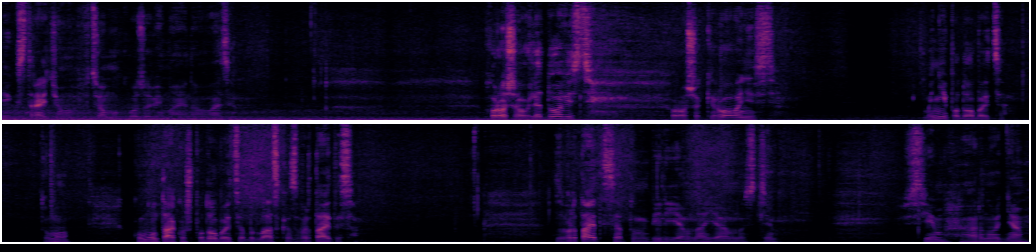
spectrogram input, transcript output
X3 в цьому кузові маю на увазі. Хороша оглядовість, хороша керованість. Мені подобається. Тому кому також подобається, будь ласка, звертайтеся. Звертайтеся, автомобіль є в наявності. Всім гарного дня!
